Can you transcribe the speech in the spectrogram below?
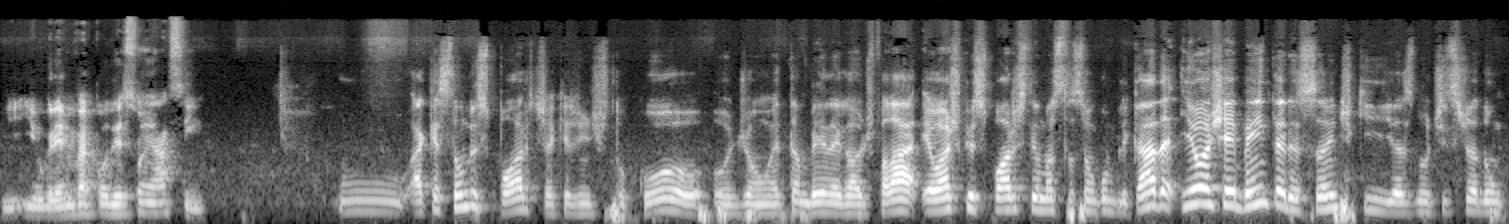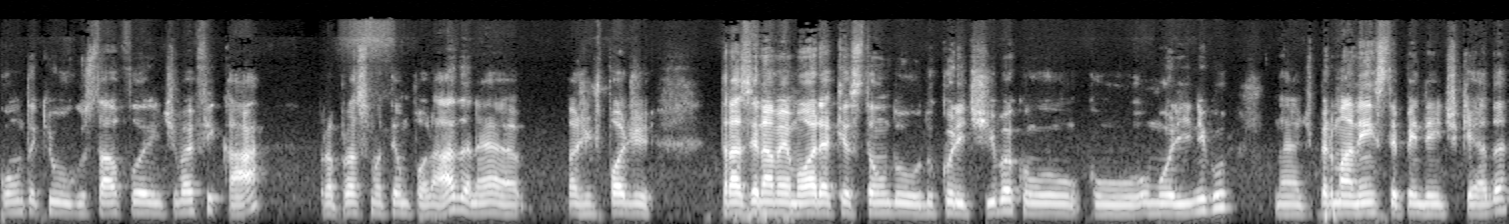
e, e o Grêmio vai poder sonhar assim o, a questão do esporte, a que a gente tocou, o John, é também legal de falar. Eu acho que o esporte tem uma situação complicada e eu achei bem interessante que as notícias já dão conta que o Gustavo Florentino vai ficar para a próxima temporada, né? A gente pode trazer na memória a questão do, do Curitiba com, com o Morínigo, né, de permanência dependente de queda.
